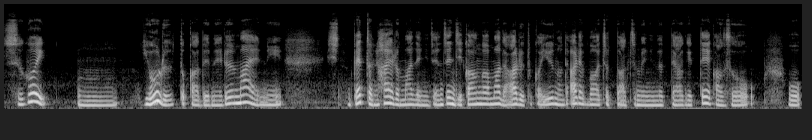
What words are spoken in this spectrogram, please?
すごいうん夜とかで寝る前にベッドに入るまでに全然時間がまだあるとかいうのであればちょっと厚めに塗ってあげて乾燥を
